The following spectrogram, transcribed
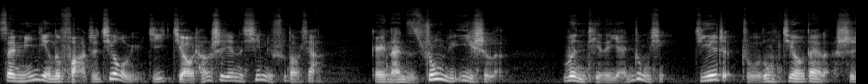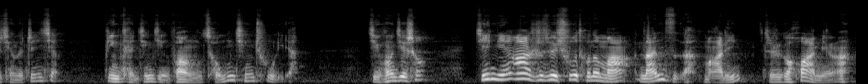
在民警的法制教育及较长时间的心理疏导下，该男子终于意识了问题的严重性，接着主动交代了事情的真相，并恳请警方从轻处理啊。警方介绍，今年二十岁出头的马男子啊，马林，这是个化名啊，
